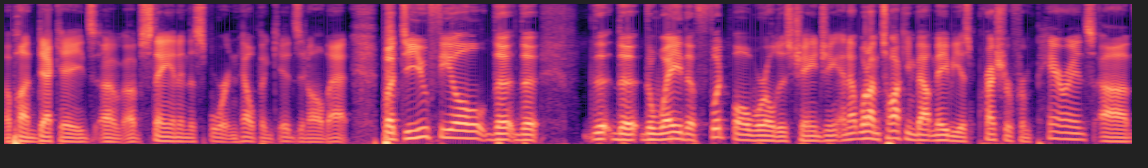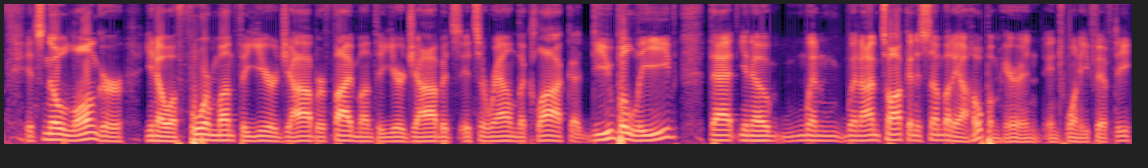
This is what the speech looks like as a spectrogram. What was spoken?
upon decades of, of staying in the sport and helping kids and all that. But do you feel the the the, the the way the football world is changing, and what I'm talking about maybe is pressure from parents. Uh, it's no longer you know a four month a year job or five month a year job. It's it's around the clock. Uh, do you believe that you know when when I'm talking to somebody, I hope I'm here in, in 2050,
